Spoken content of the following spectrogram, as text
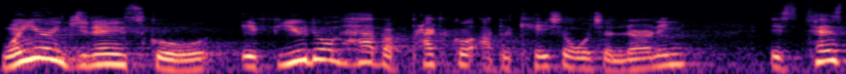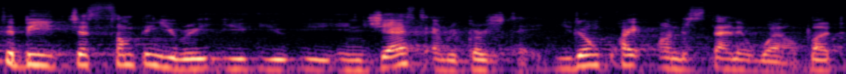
When you're in engineering school, if you don't have a practical application of what you're learning, it tends to be just something you, re, you, you, you ingest and regurgitate. You don't quite understand it well. But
